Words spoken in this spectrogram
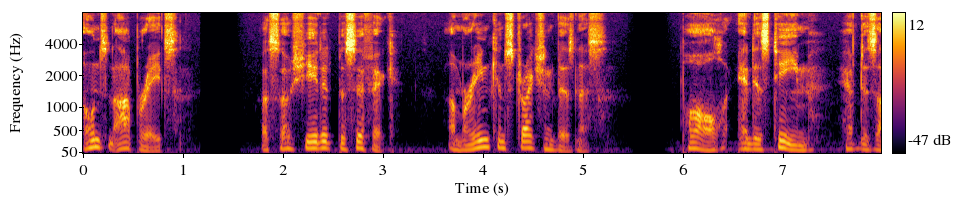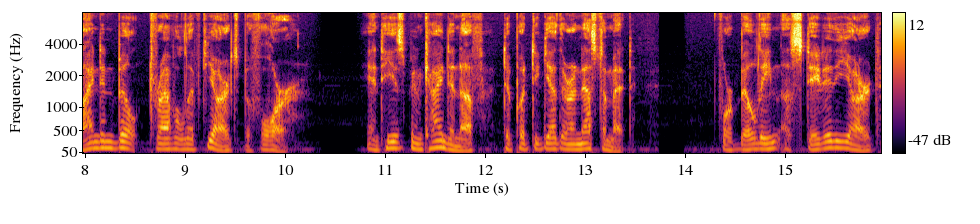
owns and operates Associated Pacific, a marine construction business. Paul and his team have designed and built travel lift yards before, and he has been kind enough to put together an estimate for building a state-of-the-art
